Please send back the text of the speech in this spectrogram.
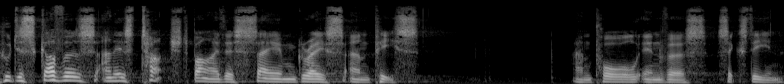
who discovers and is touched by this same grace and peace. And Paul in verse 16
